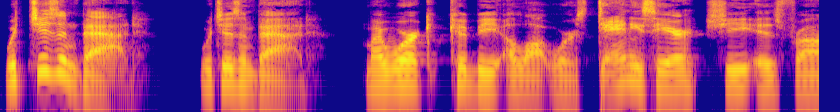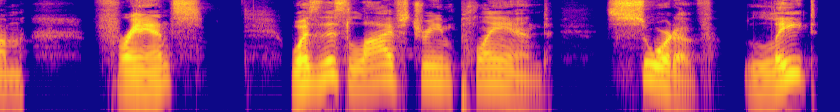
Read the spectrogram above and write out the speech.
which isn't bad, which isn't bad. My work could be a lot worse. Danny's here. She is from France. Was this live stream planned? Sort of. Late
